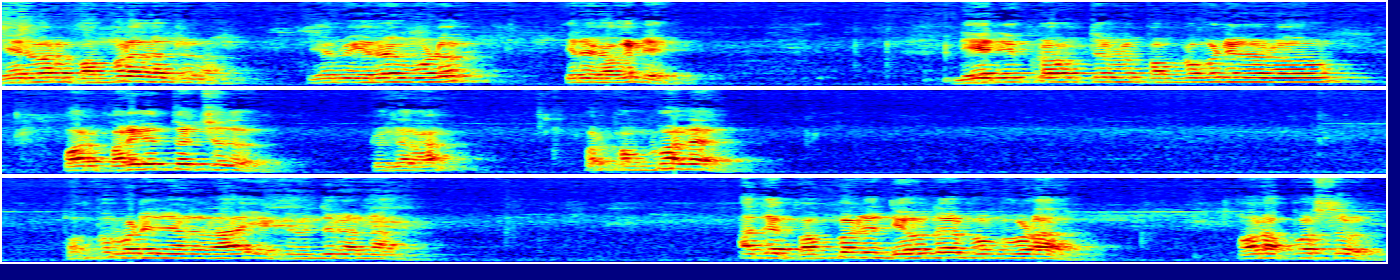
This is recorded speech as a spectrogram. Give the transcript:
నేను వారిని పంపలేదంటున్నాను నేను ఇరవై మూడు ఇరవై ఒకటి. నేను ఈ ప్రవక్తలను పంపకుండా వారు పరిగెత్తొచ్చదు. చూసారా? వారు పంపలేదు పంపబడిన ఎటు విందురు అదే పంపబడిన దేవతలు పంపబడాలి. వాళ్ళు అప్పస్తులు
